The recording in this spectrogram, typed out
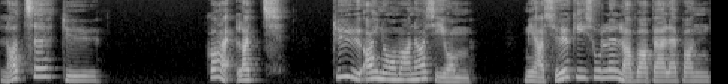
latse tüü. kae lats, tüü ainuomane asi om, miä söögi sulle lavva pääle pand,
